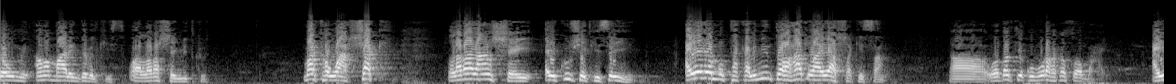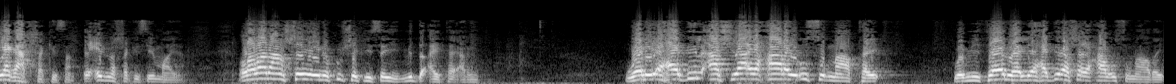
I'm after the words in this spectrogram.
yawmin ama maalin gabalkiisa waa laba shay midkood. Marka waa shaki labadan shay ay ku shakisan yihiin. Ayaga mutakalimiinta oo hadlaayaa shakisan. Waa dadkii ka soo baxay ayagaa shakisan ee cidna shakisiin maayaan. Labadan shay ayna ku shakisan yihiin midda ay tahay arrinta. Waliaxadil ashyaai xaalay u sugnaatay wa mithaaluha liaxadil ashyaai xaal usugnaaday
